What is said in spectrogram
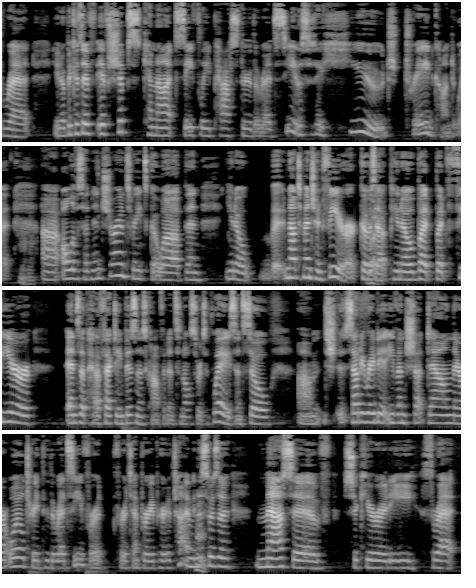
threat, you know, because if, if ships cannot safely pass through the Red Sea, this is a huge trade conduit. Mm-hmm. Uh, all of a sudden, insurance rates go up, and you know, not to mention fear goes right. up, you know, but but fear ends up affecting business confidence in all sorts of ways, and so um, Saudi Arabia even shut down their oil trade through the Red Sea for a, for a temporary period of time. I mean, hmm. this was a massive security threat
